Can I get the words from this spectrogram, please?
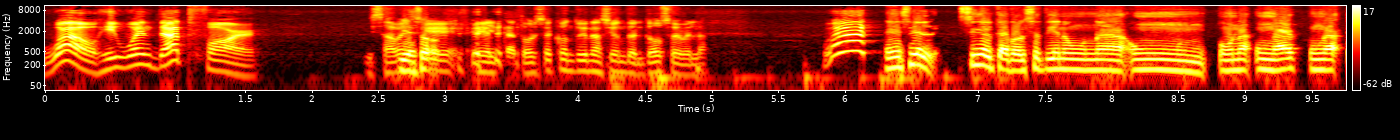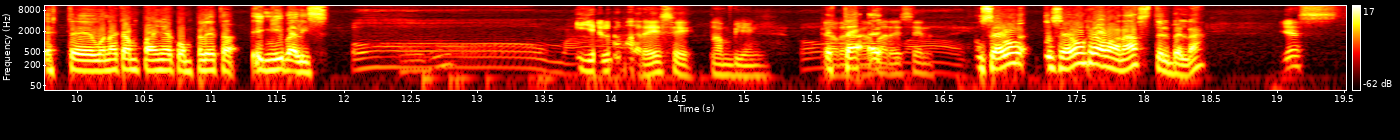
Wow, he went that far. Y sabes que el 14 es continuación del 12, ¿verdad? Es el, sí, el 14 tiene una, un, una, una, este, una campaña completa en Ibalis. Oh, y él aparece también. Oh, Está, aparecen. Usaron, usaron Rabanastel, ¿verdad? Yes.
